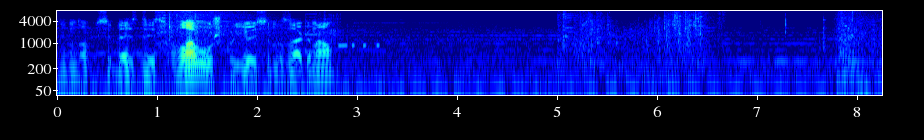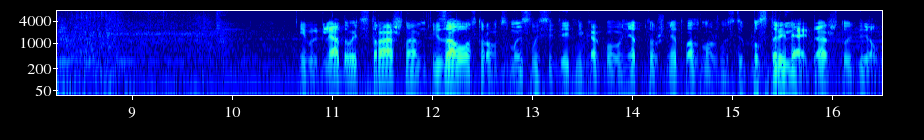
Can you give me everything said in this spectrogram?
Немного себя здесь в ловушку Йосина загнал. И выглядывать страшно. И за островом смысла сидеть никакого нет, потому что нет возможности пострелять, да, что делать.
